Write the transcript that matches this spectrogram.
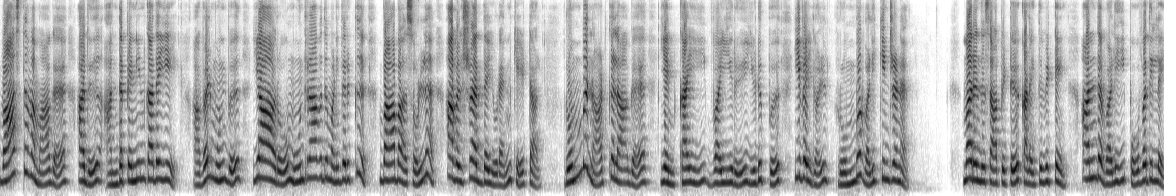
வாஸ்தவமாக அது அந்த பெண்ணின் கதையே. அவள் முன்பு யாரோ மூன்றாவது மனிதருக்கு பாபா சொல்ல அவள் ஸ்ரத்தையுடன் கேட்டாள். ரொம்ப நாட்களாக என் கை வயிறு இடுப்பு இவைகள் ரொம்ப வலிக்கின்றன. மருந்து சாப்பிட்டு களைத்து விட்டேன். அந்த வழி போவதில்லை.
